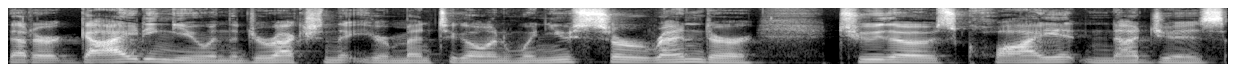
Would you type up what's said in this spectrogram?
that are guiding you in the direction that you're meant to go, and when you surrender to those quiet nudges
